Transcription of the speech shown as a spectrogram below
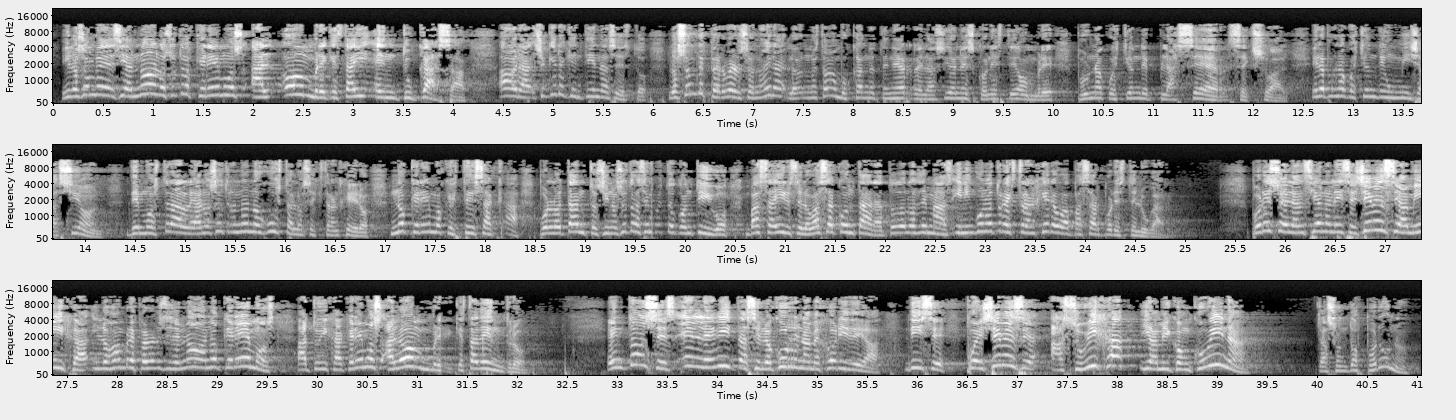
Y los hombres decían, no, nosotros queremos al hombre que está ahí en tu casa. Ahora, yo quiero que entiendas esto. Los hombres perversos no, no estaban buscando tener relaciones con este hombre por una cuestión de placer sexual. Era por una cuestión de humillación, de mostrarle, a nosotros no nos gustan los extranjeros, no queremos que estés acá. Por lo tanto, si nosotros hacemos esto contigo, vas a ir, se lo vas a contar a todos los demás y ningún otro extranjero va a pasar por este lugar. Por eso el anciano le dice, llévense a mi hija. Y los hombres perversos dicen, no, no queremos a tu hija, queremos al hombre que está dentro. Entonces el levita se le ocurre una mejor idea. Dice, pues llévense a su hija y a mi concubina. Ya son dos por uno.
